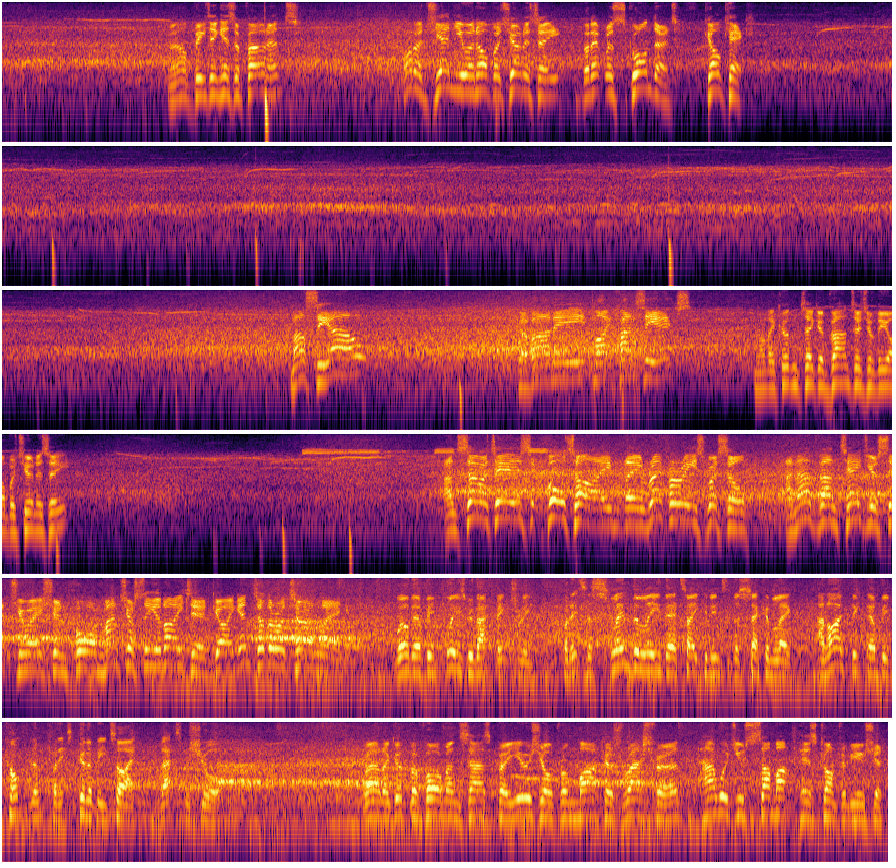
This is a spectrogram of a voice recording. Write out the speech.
Well, beating his opponent. What a genuine opportunity, but it was squandered. Goal kick. Martial. Cavani might fancy it. Well, they couldn't take advantage of the opportunity. And so it is, full-time, the referee's whistle. An advantageous situation for Manchester United going into the return leg. Well, they'll be pleased with that victory, but it's a slender lead they're taking into the second leg, and I think they'll be confident, but it's going to be tight, that's for sure. Well, a good performance as per usual from Marcus Rashford. How would you sum up his contribution?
